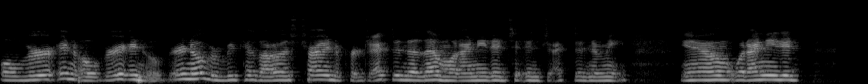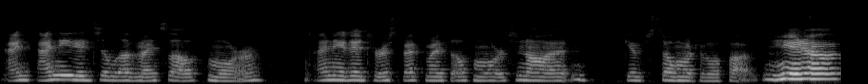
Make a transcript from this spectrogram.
over and over and over and over because I was trying to project into them what I needed to inject into me. You know, what I needed I I needed to love myself more. I needed to respect myself more to not give so much of a fuck, you know?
